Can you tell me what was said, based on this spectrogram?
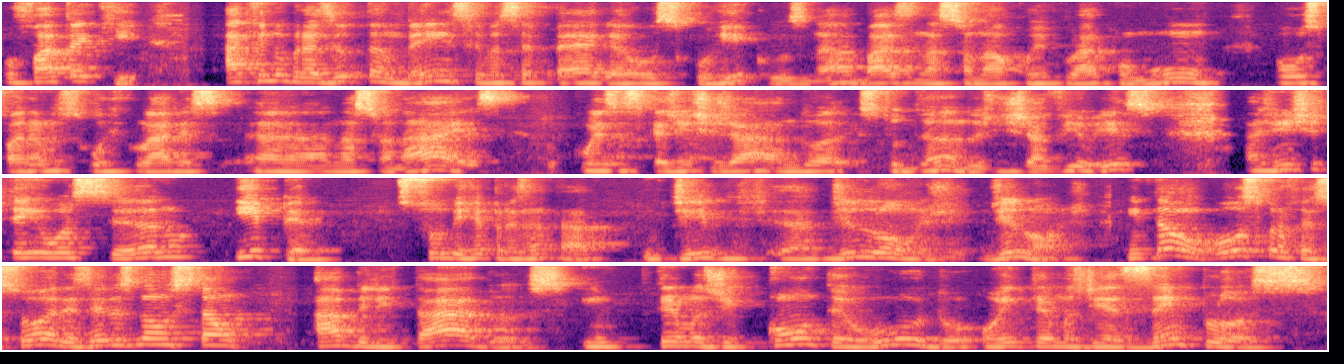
O fato é que aqui no Brasil também, se você pega os currículos, né, a Base Nacional Curricular Comum, ou os parâmetros curriculares uh, nacionais, coisas que a gente já andou estudando, a gente já viu isso, a gente tem o oceano hiper subrepresentado, de, de longe, de longe. Então, os professores, eles não estão habilitados em termos de conteúdo ou em termos de exemplos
